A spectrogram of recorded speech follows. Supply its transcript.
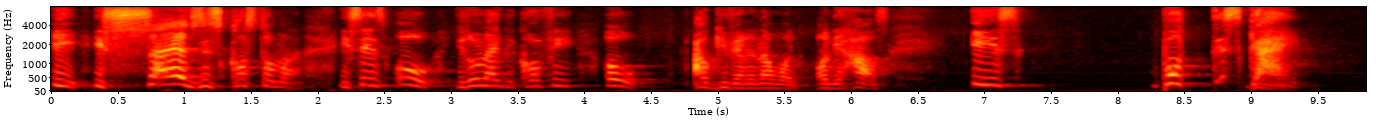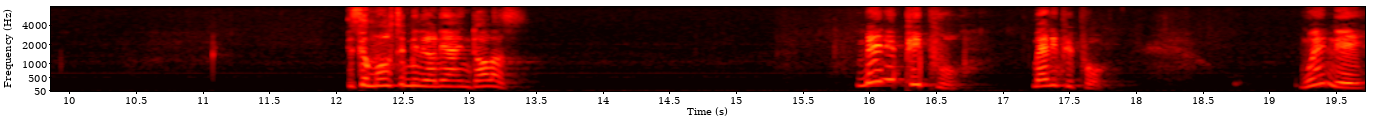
he, he serves his customer. He says, Oh, you don't like the coffee? Oh, I'll give you another one on the house. Is but this guy is a multimillionaire in dollars. Many people, many people, when they,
